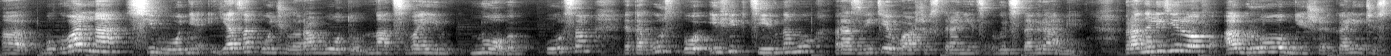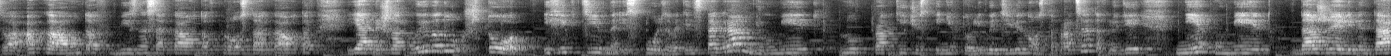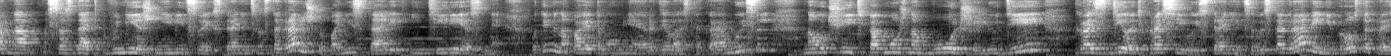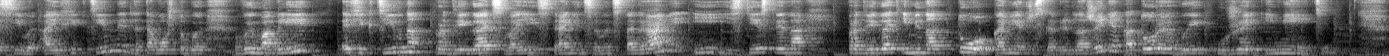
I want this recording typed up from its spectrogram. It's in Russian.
А, буквально сегодня я закончила работу над своим новым курсом. Это курс по эффективному развитию ваших страниц в Инстаграме. Проанализировав огромнейшее количество аккаунтов, бизнес-аккаунтов, просто аккаунтов, я пришла к выводу, что эффективно использовать Инстаграм не умеет ну, практически никто, либо 90% людей не умеют даже элементарно создать внешний вид своих страниц в Инстаграме, чтобы они стали интересны. Вот именно поэтому у меня и родилась такая мысль, научить как можно больше людей сделать красивые страницы в Инстаграме, и не просто красивые, а эффективные, для того, чтобы вы могли эффективно продвигать свои страницы в Инстаграме и, естественно, продвигать именно то коммерческое предложение, которое вы уже имеете.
